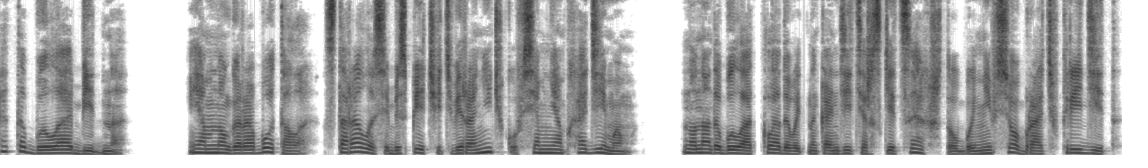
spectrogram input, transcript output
Это было обидно. Я много работала, старалась обеспечить Вероничку всем необходимым. Но надо было откладывать на кондитерский цех, чтобы не все брать в кредит.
